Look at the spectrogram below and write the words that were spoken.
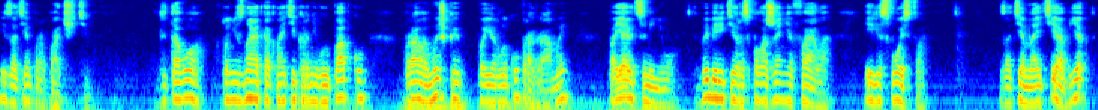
И затем пропатчите. Для того, кто не знает, как найти корневую папку, правой мышкой по ярлыку программы появится меню. Выберите расположение файла или свойства. Затем найти объект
